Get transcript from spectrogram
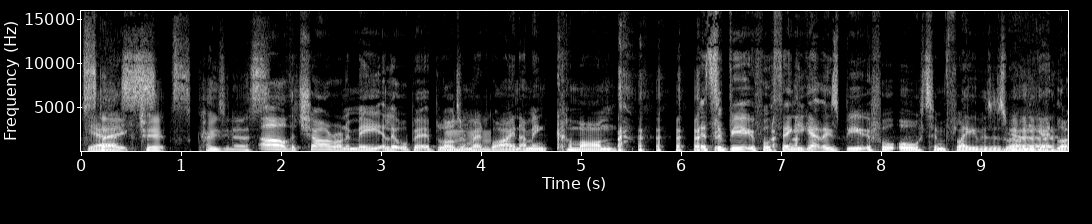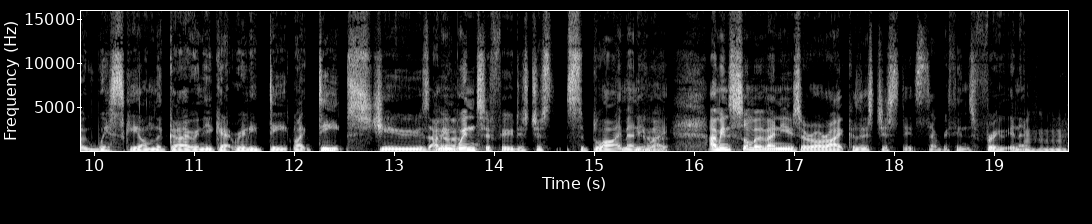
steak, yes. chips, coziness. Oh, the char on a meat, a little bit of blood and Mm. red wine. I mean, come on. it's a beautiful thing. You get those beautiful autumn flavors as well. And you get like whiskey on the go and you get really deep, like deep stews. I Yeah. mean, winter food is just sublime anyway. I mean, summer menus are all right because it's just, it's everything's fruit, in it? Mhm.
